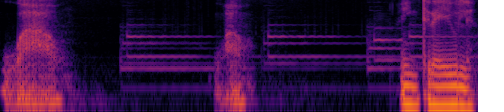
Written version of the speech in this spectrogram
¡Wow! ¡Wow! Increíble.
